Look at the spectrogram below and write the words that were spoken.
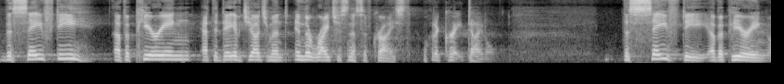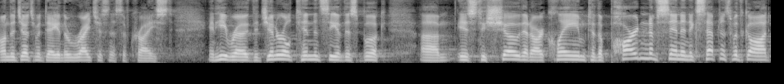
the safety of appearing at the day of judgment in the righteousness of Christ. What a great title. The safety of appearing on the judgment day in the righteousness of Christ. And he wrote The general tendency of this book um, is to show that our claim to the pardon of sin and acceptance with God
